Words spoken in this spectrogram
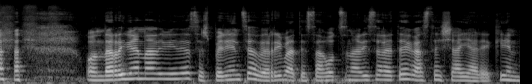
Ondarribian adibidez, esperientzia berri bat ezagutzen ari zarete gazte xaiarekin.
